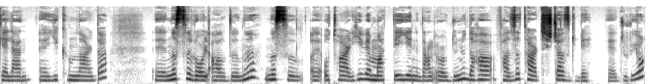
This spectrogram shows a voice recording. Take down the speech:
gelen e, yıkımlarda e, nasıl rol aldığını, nasıl e, o tarihi ve maddeyi yeniden ördüğünü daha fazla tartışacağız gibi e, duruyor.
